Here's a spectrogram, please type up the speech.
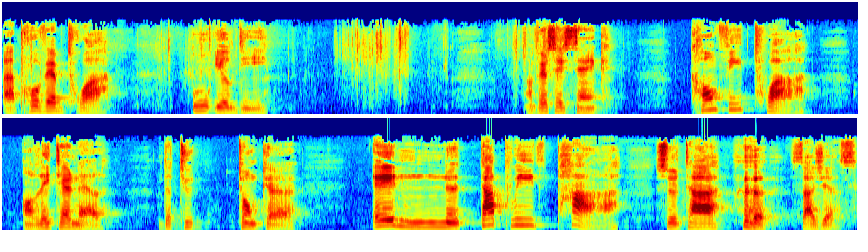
à Proverbe 3, où il dit, en verset 5, Confie-toi en l'Éternel de toute ton cœur et ne t'appuie pas sur ta sagesse.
